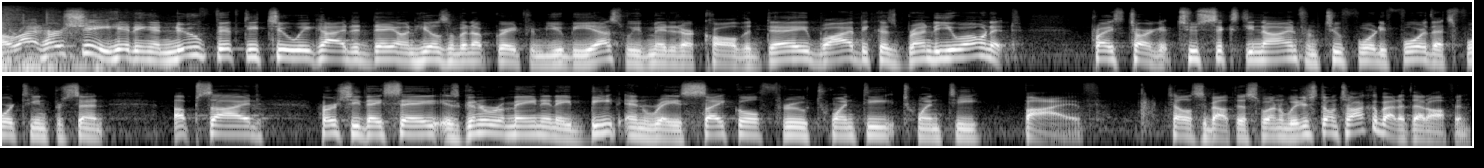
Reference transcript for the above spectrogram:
All right, Hershey hitting a new 52 week high today on heels of an upgrade from UBS. We've made it our call of the day. Why? Because Brenda, you own it. Price target 269 from 244. That's 14% upside. Hershey, they say, is going to remain in a beat and raise cycle through 2025. Tell us about this one. We just don't talk about it that often.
